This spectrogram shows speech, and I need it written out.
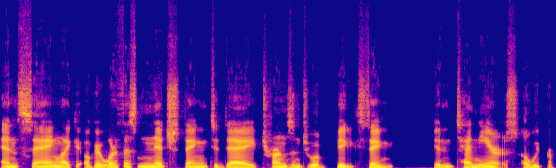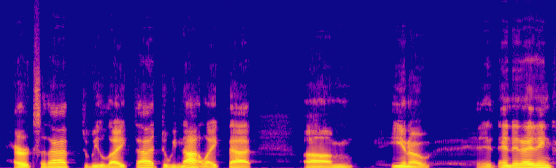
and saying like, okay, what if this niche thing today turns into a big thing in 10 years? Are we prepared for that? Do we like that? Do we not like that? Um, you know, and, and I think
